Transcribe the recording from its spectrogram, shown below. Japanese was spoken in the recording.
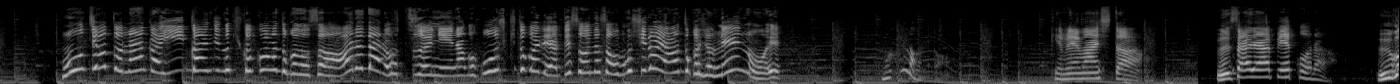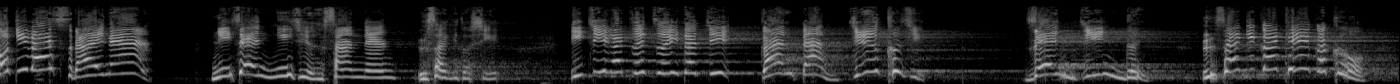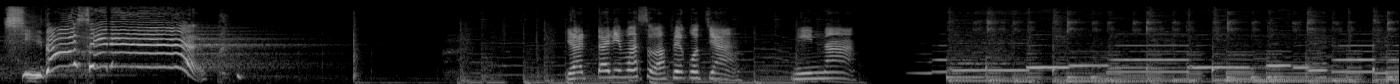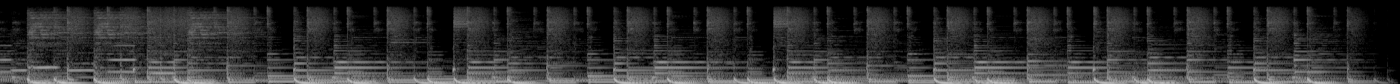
決めました。うさらペコラ動きます来年。2023年うさぎ年。1月1日元旦19時全人類うさぎ化計画を始動する。やったりますわペコちゃん。みんな。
